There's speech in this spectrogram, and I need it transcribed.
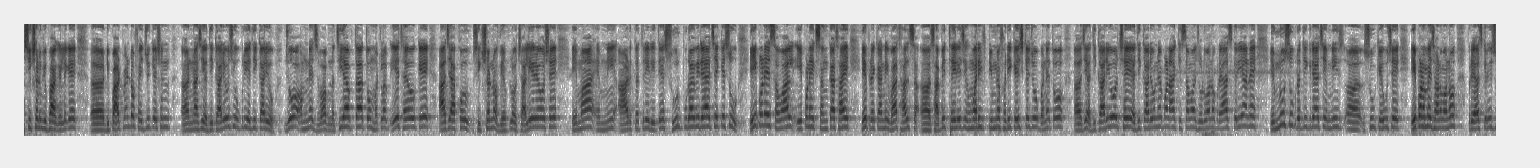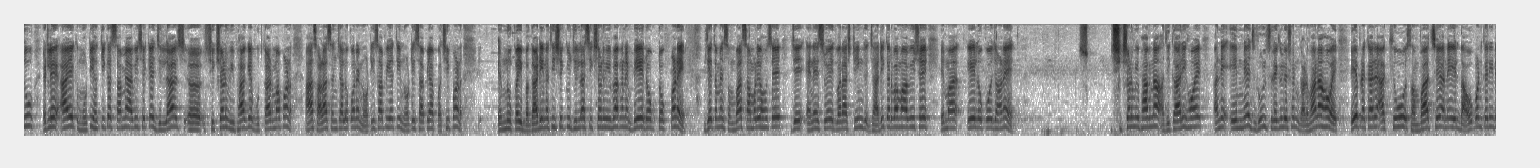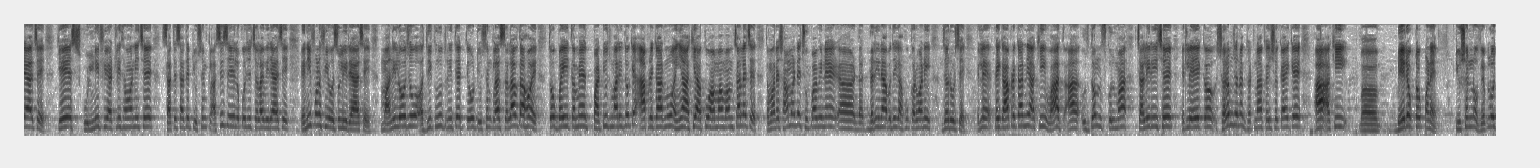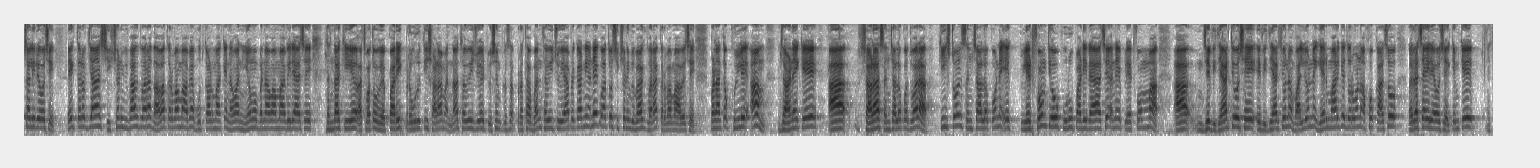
શિક્ષણ વિભાગ એટલે કે ડિપાર્ટમેન્ટ ઓફ એજ્યુકેશનના જે અધિકારીઓ છે, ઉપરી અધિકારીઓ, જો અમને જવાબ નથી આપતા તો મતલબ એ થયો કે આજે આખો શિક્ષણનો વેપલો ચાલી રહ્યો છે. એમાં એમની આડકતરી રીતે સૂર પુરાવી રહ્યા છે કે શું? એ પણ એ સવાલ, એ પણ એક શંકા થાય, એ પ્રકારની વાત હાલ સાબિત થઈ રહી છે. હું મારી ટીમને ફરી કહીશ કે જો બને તો જે અધિકારીઓ છે અધિકારીઓને પણ આ કિસ્સામાં જોડવાનો પ્રયાસ કરીએ અને એમનું શું પ્રતિક્રિયા છે, એમની શું કહેવું છે, એ પણ અમે જાણવાનો પ્રયાસ કરીશું. એટલે આ એક મોટી હકીકત સામે આવી છે કે જિલ્લા શિક્ષણ વિભાગે ભૂતકાળમાં પણ આ શાળા સંચાલકોને નોટિસ આપી હતી. નોટિસ આપ્યા પછી પણ એમનું કંઈ બગાડી નથી શક્યું. જિલ્લા શિક્ષણ વિભાગ અને બે રોકટોકપણે જે તમે સંવાદ સાંભળ્યો હશે, જે એનએસઓએ દ્વારા સ્ટિંગ જારી કરવામાં આવ્યું છે, એમાં એ લોકો જાણે શિક્ષણ વિભાગના અધિકારી હોય અને એમને જ રૂલ્સ, રેગ્યુલેશન ઘડવાના હોય, એ પ્રકારે આખો સંવાદ છે અને એ દાવો પણ કરી રહ્યા છે કે સ્કૂલની ફી આટલી થવાની છે. સાથે સાથે ટ્યુશન ક્લાસીસ એ લોકો જે ચલાવી રહ્યા છે, એની પણ ફી વસૂલી રહ્યા છે. માની લો જો અધિકૃત રીતે તેઓ ટ્યુશન ક્લાસ ચલાવતા હોય, તો ભાઈ તમે પાટિયું જ મારી દો કે આ પ્રકારનું અહીંયા આખી આખું આમ આમ આમ ચાલે છે. તમારે શા માટે છુપાવીને ડરીને આ બધી આખું કરવાની જરૂર છે? એટલે કંઈક આ પ્રકારની આખી વાત આ ઉદ્ગમ સ્કૂલમાં ચાલી રહી છે એટલે એક શરમજનક ઘટના કહી શકાય કે આ આખી બેરોકટોકપણે ટ્યુશનનો વેપલો ચાલી રહ્યો છે. એક તરફ જ્યાં શિક્ષણ વિભાગ દ્વારા દાવા કરવામાં આવ્યા ભૂતકાળમાં કે નવા નિયમો બનાવવામાં આવી રહ્યા છે, ધંધાકીય અથવા તો વેપારિક પ્રવૃત્તિ શાળામાં ન થવી જોઈએ, ટ્યુશન પ્રથા- બંધ થવી જોઈએ, આ પ્રકારની અનેક વાતો શિક્ષણ વિભાગ દ્વારા કરવામાં આવે છે. પણ આ તો ખુલ્લે આમ જાણે કે આ શાળા સંચાલકો દ્વારા કીસ્ટોન સંચાલકોને એક પ્લેટફોર્મ તેઓ પૂરું પાડી રહ્યા છે અને પ્લેટફોર્મમાં આ જે વિદ્યાર્થીઓ છે, એ વિદ્યાર્થીઓના વાલીઓને ગેરમાર્ગે દોરવાનો આખો કારસો રચાઈ રહ્યો છે. કેમ કે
